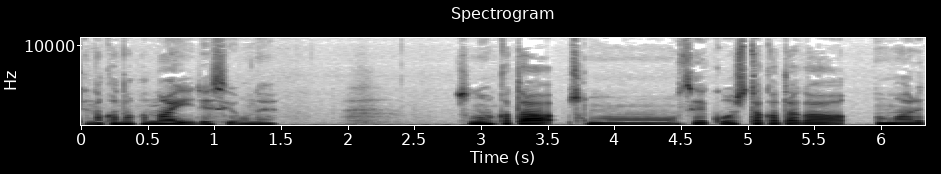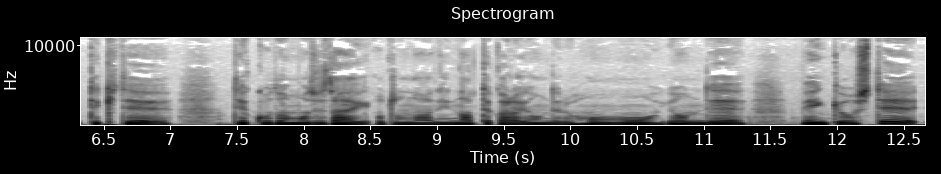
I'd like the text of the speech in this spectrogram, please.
てなかなかないですよね。その方その成功した方が生まれてきてで子供時代大人になってから読んでる本を読んで勉強して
